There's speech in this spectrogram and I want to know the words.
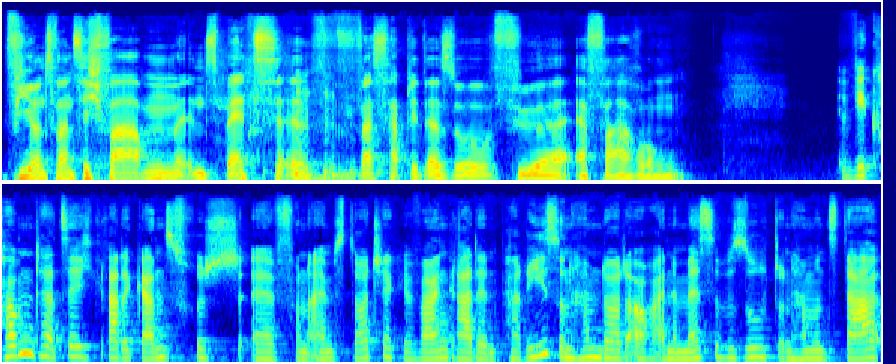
24 Farben ins Bett? Äh, was habt ihr da so für Erfahrungen? Wir kommen tatsächlich gerade ganz frisch äh, von einem Storecheck. Wir waren gerade in Paris und haben dort auch eine Messe besucht und haben uns da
